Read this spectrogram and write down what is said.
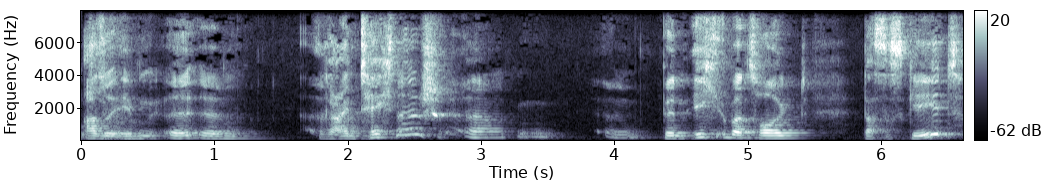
also eben äh, äh, rein technisch äh, bin ich überzeugt, dass es geht.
